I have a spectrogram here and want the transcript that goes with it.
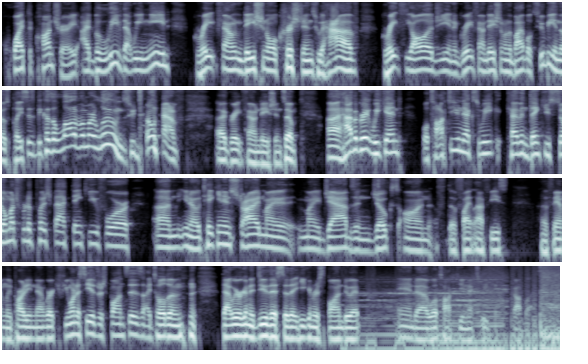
quite the contrary. I believe that we need great foundational Christians who have great theology and a great foundation on the Bible to be in those places because a lot of them are loons who don't have a great foundation. So uh, have a great weekend. We'll talk to you next week. Kevin, thank you so much for the pushback. Thank you for um, you know, taking in stride my my jabs and jokes on the Fight Laugh Feast uh, Family Party Network. If you want to see his responses, I told him that we were going to do this so that he can respond to it. And uh, we'll talk to you next week. God bless.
